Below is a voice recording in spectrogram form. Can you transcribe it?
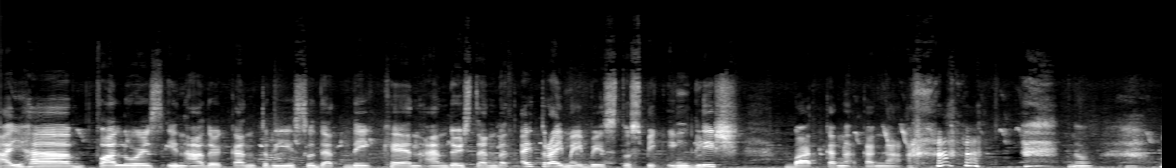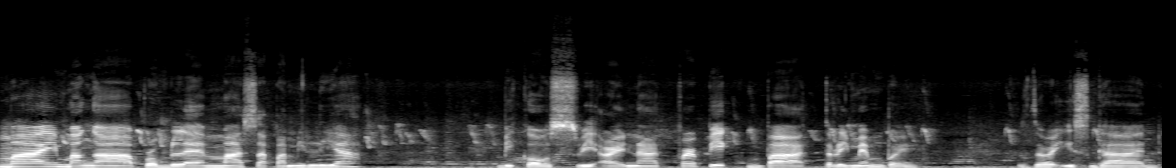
I have followers in other countries so that they can understand but I try my best to speak English but kanga kanga no? May mga problema sa pamilya because we are not perfect but remember there is God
